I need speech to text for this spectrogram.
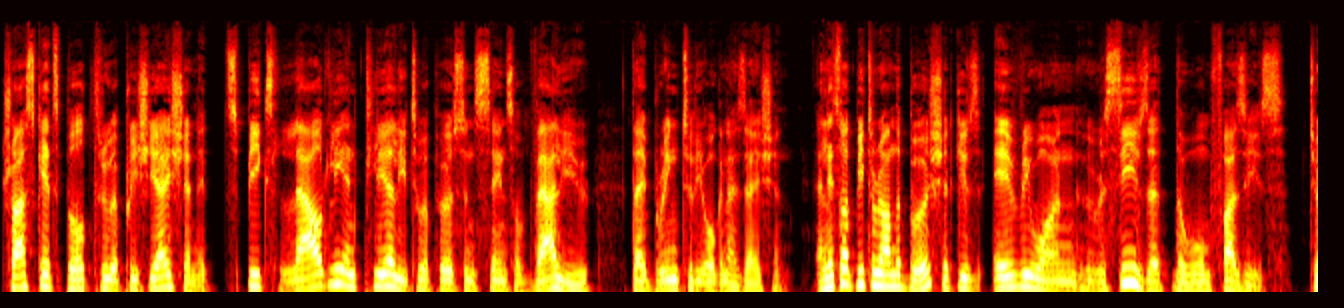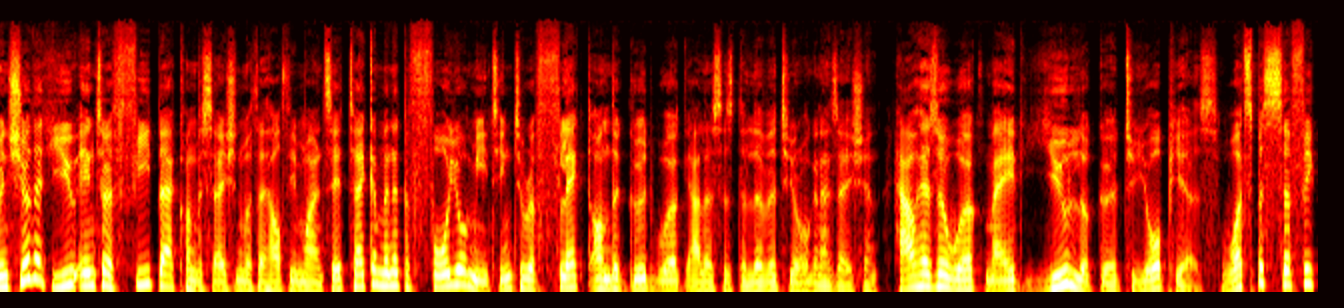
Trust gets built through appreciation. It speaks loudly and clearly to a person's sense of value they bring to the organization. And let's not beat around the bush, it gives everyone who receives it the warm fuzzies. To ensure that you enter a feedback conversation with a healthy mindset, take a minute before your meeting to reflect on the good work Alice has delivered to your organization. How has her work made you look good to your peers? What specific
